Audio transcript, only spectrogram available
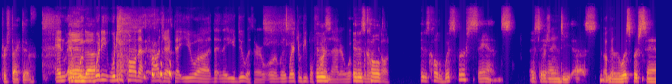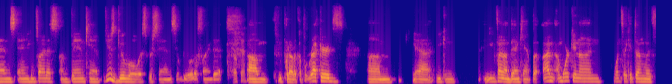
perspective. And, and, And, what, uh, what do you what do you call that project that you uh that, that you do with her? Where, can people find is- that? Or what, it what- is what called- It is called Whisper Sands. S A N D S. Okay. Whisper Sands, and you can find us on Bandcamp. If you just Google Whisper Sands, you'll be able to find it. Okay. Um, we put out a couple records. Um, yeah, you can you can find it on Bandcamp. But I'm I'm working on once I get done with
